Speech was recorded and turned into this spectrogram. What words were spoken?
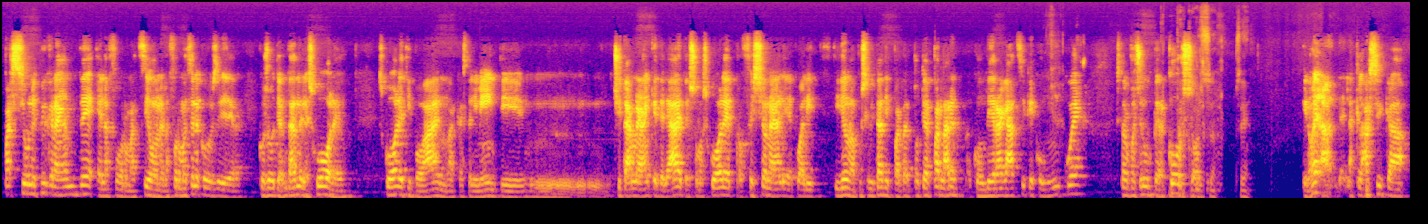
passione più grande è la formazione. La formazione cosa vuol dire? cosa vuol dire? Andare nelle scuole, scuole tipo AIM, Castellimenti, citarne anche delle altre, insomma scuole professionali alle quali ti diano la possibilità di par- poter parlare con dei ragazzi che comunque stanno facendo un percorso. Un percorso. Che non è la, la, classica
